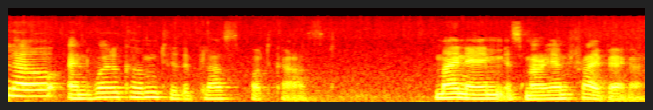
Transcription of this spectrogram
Hello and welcome to the Plus podcast. My name is Marianne Freiberger.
